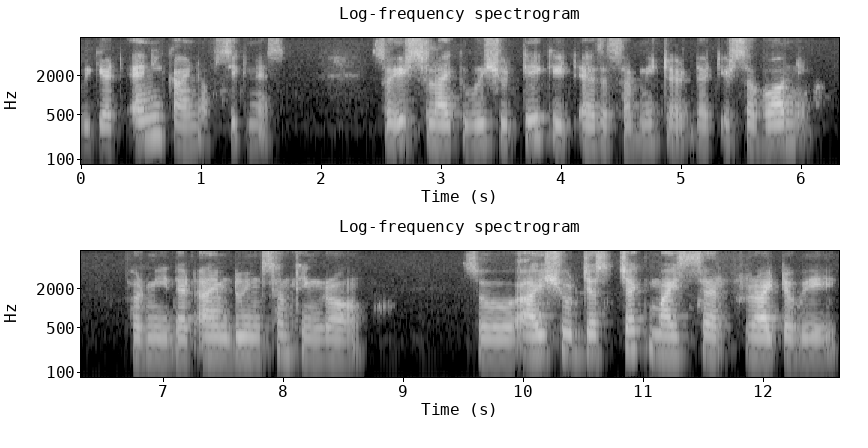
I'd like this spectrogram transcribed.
we get any kind of sickness, so it's like we should take it as a submitter that it's a warning for me that I am doing something wrong. So I should just check myself right away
